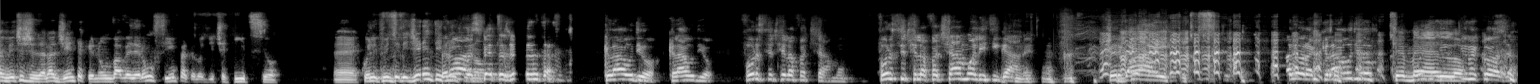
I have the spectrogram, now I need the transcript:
invece c'è della gente che non va a vedere un film perché lo dice tizio. Eh, quelli più intelligenti però dicono... aspetta, aspetta, Claudio, Claudio, forse ce la facciamo forse ce la facciamo a litigare. Dai! allora, Claudio, che bello! Una cosa.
